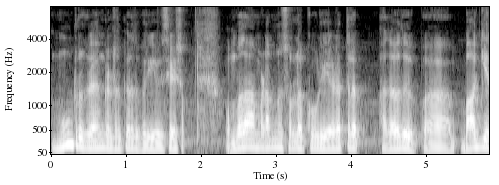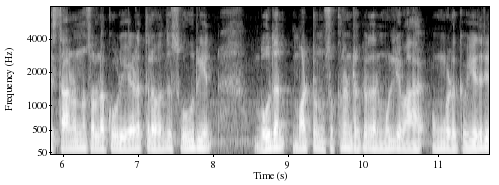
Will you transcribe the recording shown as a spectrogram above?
மூன்று கிரகங்கள் இருக்கிறது பெரிய விசேஷம். ஒன்பதாம் இடம்னு சொல்லக்கூடிய இடத்துல அதாவது பாக்கியஸ்தானம்னு சொல்லக்கூடிய இடத்துல வந்து சூரியன் புதன் மற்றும் சுக்கரன் இருக்கிறதன் மூலியமாக உங்களுக்கு எதிர்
